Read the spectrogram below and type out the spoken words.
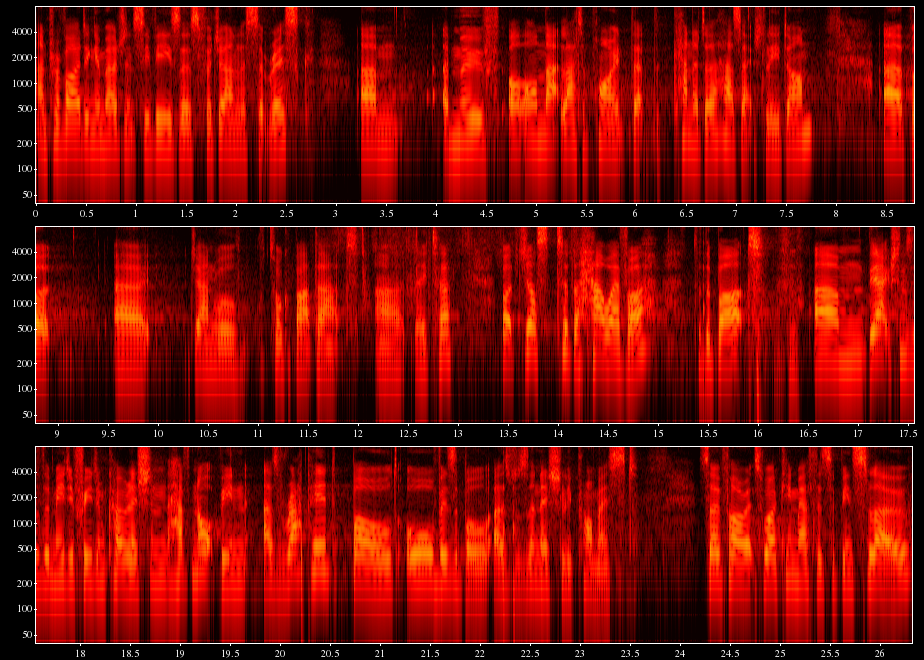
and providing emergency visas for journalists at risk, um, a move on that latter point that Canada has actually done. Uh, but uh, Can will talk about that uh, later. But just to the however, to the but, um, the actions of the Media Freedom Coalition have not been as rapid, bold, or visible as was initially promised. So far, its working methods have been slow,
